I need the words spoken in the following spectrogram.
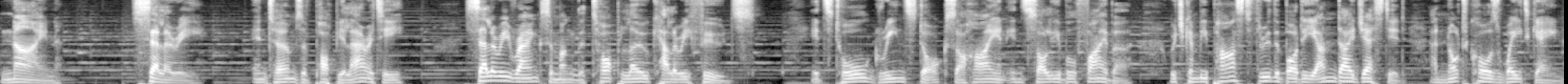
9. Celery. In terms of popularity, celery ranks among the top low calorie foods. Its tall green stalks are high in insoluble fiber, which can be passed through the body undigested and not cause weight gain.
